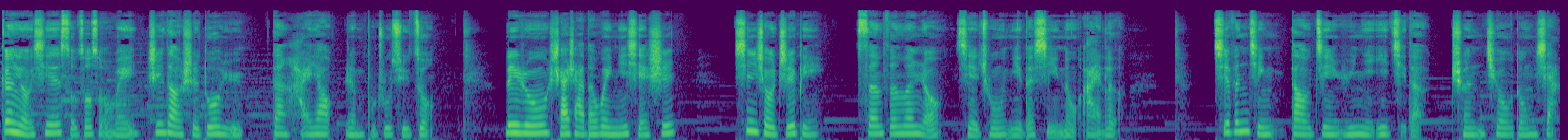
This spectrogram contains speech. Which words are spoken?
更有些所作所为知道是多余，但还要忍不住去做。例如，傻傻的为你写诗，信手执笔，三分温柔写出你的喜怒哀乐，七分情道尽与你一起的春秋冬夏。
